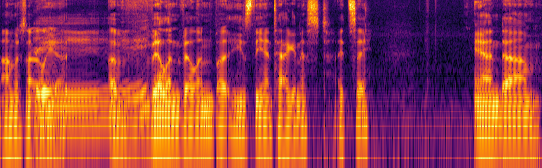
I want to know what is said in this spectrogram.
Um, there's not really a, a Eh? villain villain, but he's the antagonist, I'd say. And um,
